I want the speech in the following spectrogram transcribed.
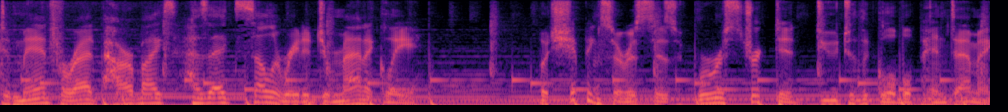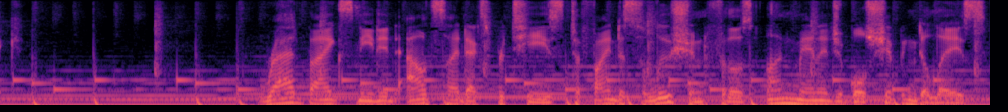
Demand for RAD power bikes has accelerated dramatically, but shipping services were restricted due to the global pandemic. Rad bikes needed outside expertise to find a solution for those unmanageable shipping delays,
